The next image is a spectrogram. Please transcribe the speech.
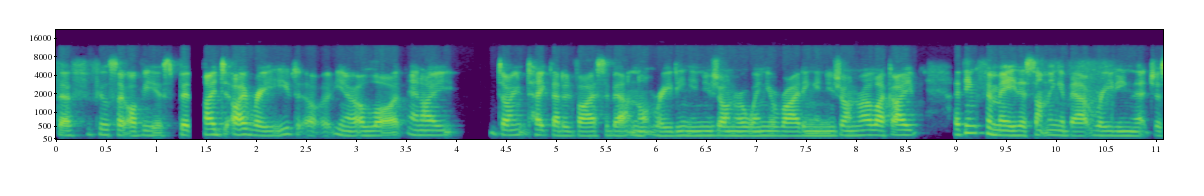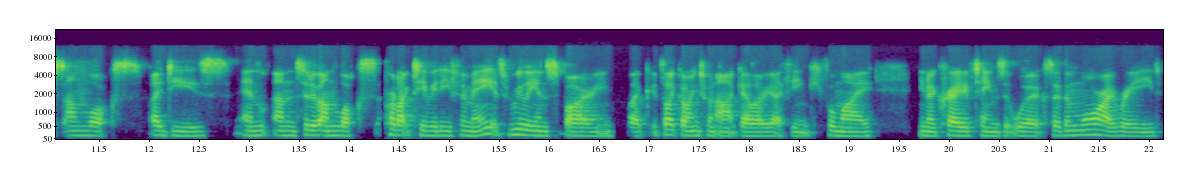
they feel so obvious but i, I read uh, you know a lot. And i don't take that advice about not reading in your genre when you're writing in your genre like i I think for me, there's something about reading that just unlocks ideas and, and sort of unlocks productivity for me. It's really inspiring. Like it's like going to an art gallery, I think, for my, you know, creative teams at work. So the more I read,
